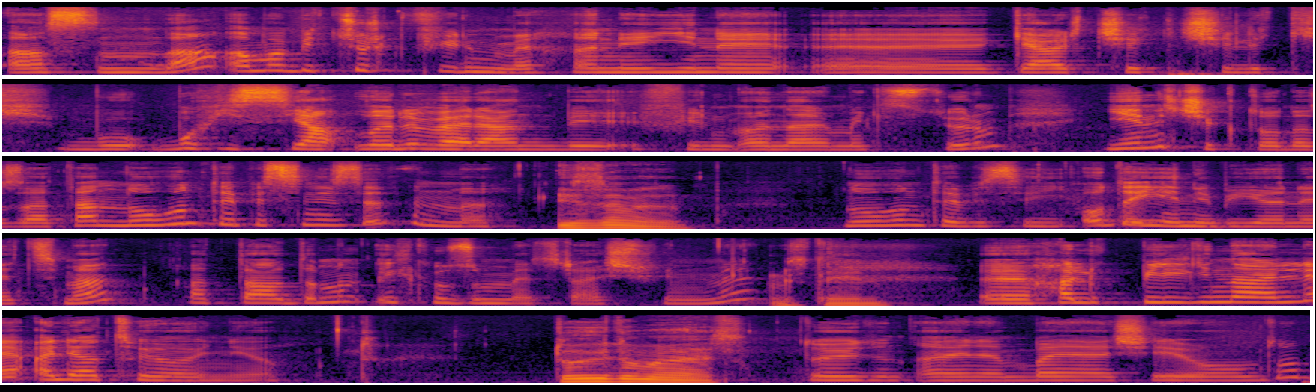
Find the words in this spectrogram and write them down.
aslında ama bir Türk filmi. Hani yine e, gerçekçilik, bu bu hissiyatları veren bir film önermek istiyorum. Yeni çıktı o da zaten. Nuh'un Tepesi'ni izledin mi? izlemedim. Nuh'un Tepesi. O da yeni bir yönetmen. Hatta adamın ilk uzun metraj filmi. İzleyelim. E, Haluk Bilginer'le Ali Atay oynuyor. Duydum evet. Duydun aynen bayağı şey oldu.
